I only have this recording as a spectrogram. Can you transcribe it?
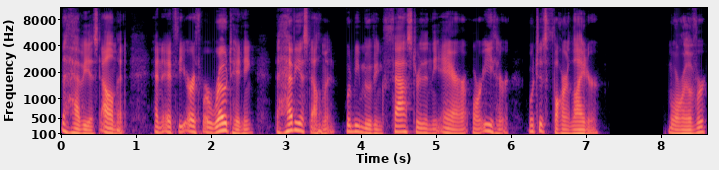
the heaviest element, and if the Earth were rotating, the heaviest element would be moving faster than the air or ether, which is far lighter. Moreover,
